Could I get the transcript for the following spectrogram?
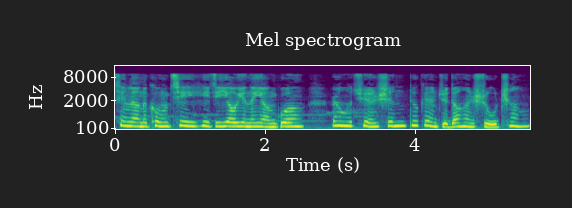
清凉的空气以及耀眼的阳光，让我全身都感觉到很舒畅，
